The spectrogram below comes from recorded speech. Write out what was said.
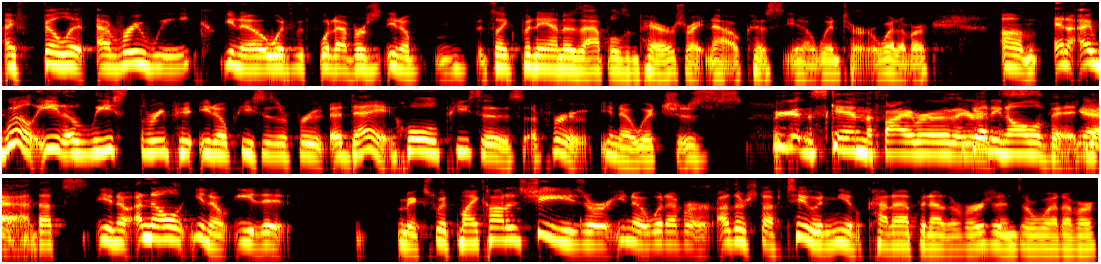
I fill it every week, you know, with with whatever's, you know, it's like bananas, apples, and pears right now because you know winter or whatever. Um, and I will eat at least three, you know, pieces of fruit a day, whole pieces of fruit, you know, which is You're getting the skin, the fiber, they're getting all of it. Yeah. that's you know, and I'll you know eat it mixed with my cottage cheese or you know whatever other stuff too, and you know cut up in other versions or whatever.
